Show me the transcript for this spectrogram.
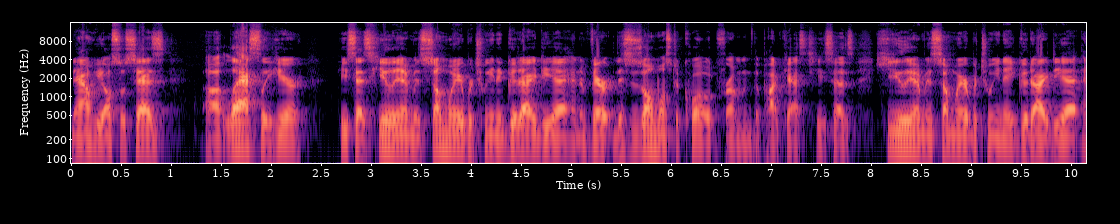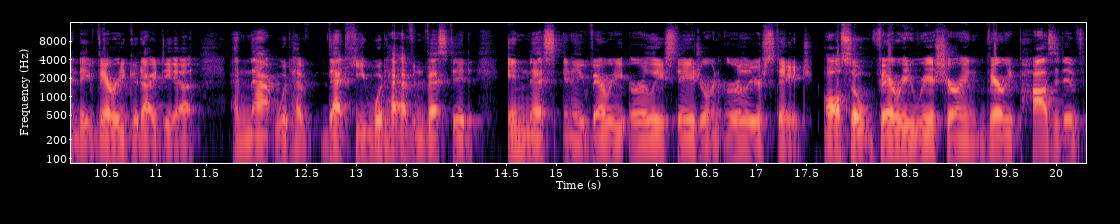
Now, he also says, uh, lastly, here, he says helium is somewhere between a good idea and a very this is almost a quote from the podcast. He says helium is somewhere between a good idea and a very good idea and that would have that he would have invested in this in a very early stage or an earlier stage. Also very reassuring, very positive,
